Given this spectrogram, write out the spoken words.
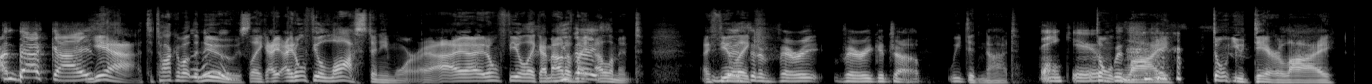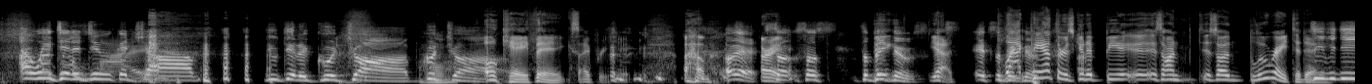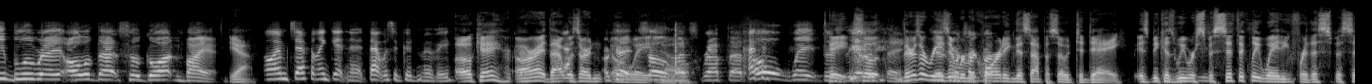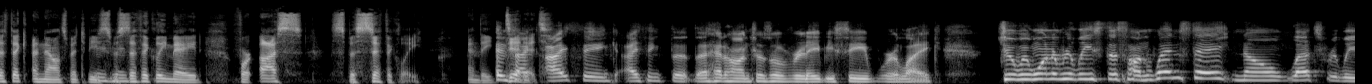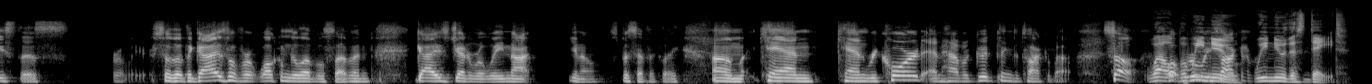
I'm back, guys. Yeah, to talk about the news. Like I, I don't feel lost anymore. I, I don't feel like I'm out You of my element. I you feel guys like did a very, very good job. we did not. Thank you. Don't With- lie. don't you dare lie. Oh, we did a do a good job. You did a good job. Good Oh, job. Okay, thanks. I appreciate it. Um, Okay. All right. So, so s- the big, Big- news. yeah. It's, it's the Black big news. Panther is gonna be is on is on Blu-ray today. DVD, Blu-ray, all of that. So go out and buy it. Yeah. Oh, I'm definitely getting it. That was a good movie. Okay. All right. That was our. Okay. oh wait. so no. let's wrap that. Okay. Oh wait. There's Hey, the so other thing. there's a You guys reason we're wanna about- recording this episode today is because we were specifically waiting for this specific announcement to be Mhm. specifically made for us specifically, and they In did fact, it. I think I think the the head honchos over at ABC were like, "Do we want to release this on Wednesday? No, let's release this earlier, so that the guys over at Welcome to Level Seven, guys generally, not you know specifically, um, can can record and have a good thing to talk about." So, well, but were we knew we knew this date.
